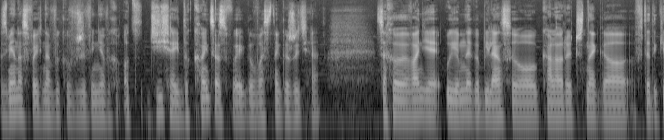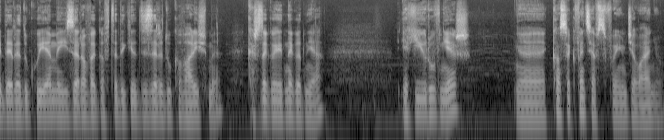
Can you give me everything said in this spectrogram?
Zmiana swoich nawyków żywieniowych od dzisiaj do końca swojego własnego życia zachowywanie ujemnego bilansu kalorycznego wtedy, kiedy redukujemy i zerowego wtedy, kiedy zredukowaliśmy każdego jednego dnia, jak i również e, konsekwencja w swoim działaniu.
